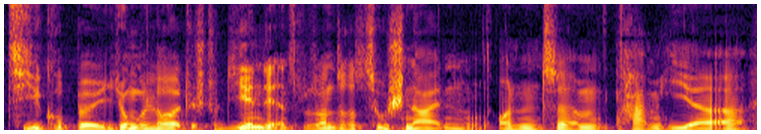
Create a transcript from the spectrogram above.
Zielgruppe junge Leute, Studierende insbesondere zuschneiden und ähm, haben hier äh,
